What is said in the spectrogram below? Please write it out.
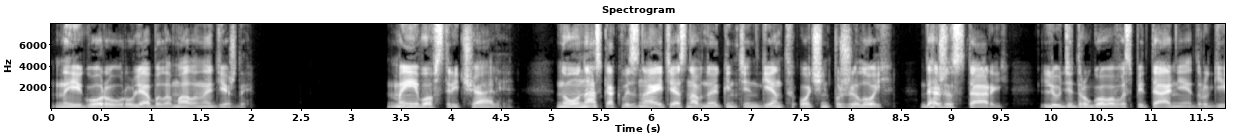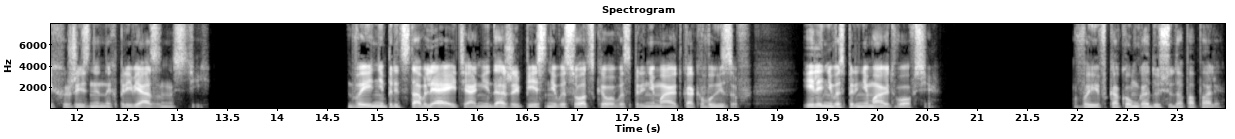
На Егора у руля было мало надежды. Мы его встречали. Но у нас, как вы знаете, основной контингент очень пожилой, даже старый, люди другого воспитания, других жизненных привязанностей. Вы не представляете, они даже песни Высоцкого воспринимают как вызов или не воспринимают вовсе. Вы в каком году сюда попали?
